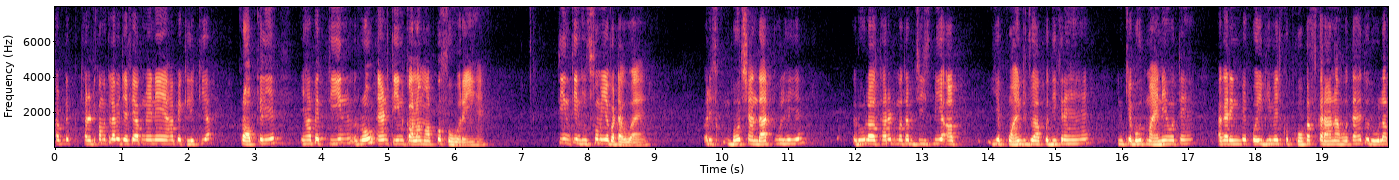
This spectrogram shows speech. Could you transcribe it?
थर्ड थर्ड का मतलब है, जैसे आप मैंने यहाँ पे क्लिक किया क्रॉप के लिए, यहाँ पे तीन रो एंड तीन कॉलम आपको शो हो रही हैं। तीन तीन हिस्सों में ये बटा हुआ है। और इस बहुत शानदार टूल है ये। रूल ऑफ़ थर्ड मतलब जिस भी आप, ये पॉइंट जो आपको दिख रहे हैं, इनके बहुत मायने होते हैं। अगर इन पर कोई भी इमेज को फोकस कराना होता है तो रूल ऑफ़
